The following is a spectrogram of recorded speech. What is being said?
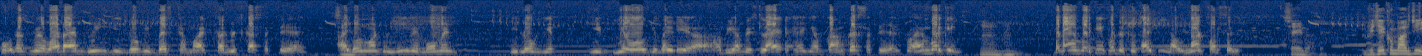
बोनस में व्हाट आई एम डूइंग की जो भी बेस्ट हम सर्विस कर सकते हैं। I don't want to leave a moment कि लोग ये कि ये हो कि भाई अभी हम इस लायक है कि हम काम कर सकते हैं तो I am working but I am working for the society now not for self सही बात है। विजय कुमार जी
